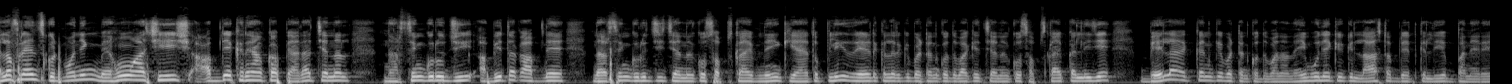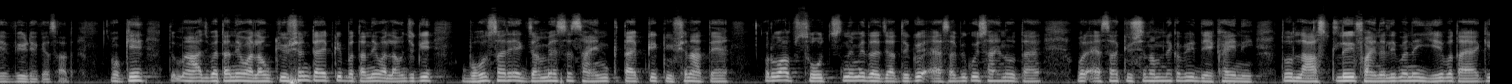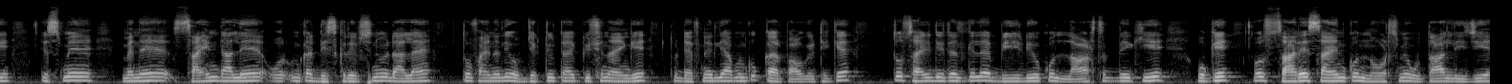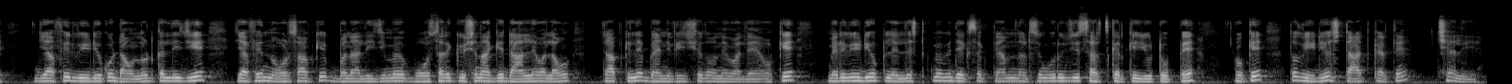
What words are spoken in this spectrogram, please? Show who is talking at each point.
Speaker 1: Hello friends good morning मैं हूँ आशीष। आप देख रहे हैं आपका प्यारा चैनल नर्सिंग गुरुजी अभी तक आपने नर्सिंग गुरुजी चैनल को सब्सक्राइब नहीं किया है तो प्लीज़ रेड कलर के बटन को दबा के चैनल को सब्सक्राइब कर लीजिए। बेल आइकन के बटन को दबाना नहीं भूलिए, क्योंकि लास्ट अपडेट के लिए बने रहे वीडियो के साथ। ओके तो मैं आज बताने वाला हूँ क्वेश्चन टाइप के, बताने वाला हूँ, जो कि बहुत सारे एग्ज़ाम में ऐसे साइन टाइप के क्वेश्चन आते हैं। और वो आप सोचने में डर जाते हो कि ऐसा भी कोई साइन होता है और ऐसा क्वेश्चन हमने कभी देखा ही नहीं। तो लास्टली फाइनली मैंने ये बताया कि इसमें मैंने साइन डाले हैं और उनका डिस्क्रिप्शन भी डाला है तो फाइनली ऑब्जेक्टिव टाइप क्वेश्चन आएँगे तो डेफिनेटली आप उनको कर पाओगे, ठीक है? तो सारी डिटेल के लिए वीडियो को लास्ट तक देखिए ओके और सारे साइन को नोट्स में उतार लीजिए। या फिर वीडियो को डाउनलोड कर लीजिए या फिर नोट्स आपके बना लीजिए। मैं बहुत सारे क्वेश्चन आगे डालने वाला हूँ जो आपके लिए बेनिफिशियल होने वाले हैं ओके मेरी वीडियो प्लेलिस्ट में भी देख सकते हैं हम नरसिंह गुरु जी सर्च करके यूट्यूब पे ओके तो वीडियो स्टार्ट करते हैं, चलिए।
